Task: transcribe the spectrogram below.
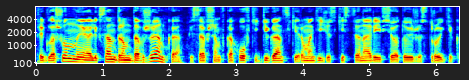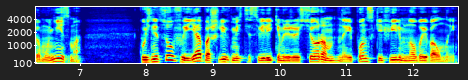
приглашенные Александром Давженко, писавшим в Каховке гигантский романтический сценарий все о той же стройке коммунизма, Кузнецов и я пошли вместе с великим режиссером на японский фильм «Новой волны».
